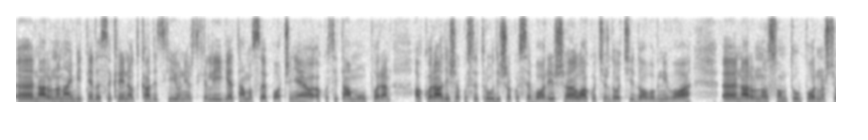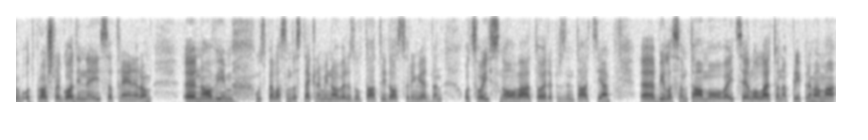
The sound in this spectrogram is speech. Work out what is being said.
E, naravno, najbitnije je da se krene od kadetske i juniorske lige. Tamo sve počinje. Ako si tamo uporan, ako radiš, ako se trudiš, ako se boriš, e, lako ćeš doći do ovog nivoa. E, naravno, svom tu upornošću od prošle godine i sa trenerom E, novim uspela sam da steknem i nove rezultate i da ostvarim jedan od svojih snova, a to je reprezentacija. E, bila sam tamo ovaj, celo leto na pripremama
